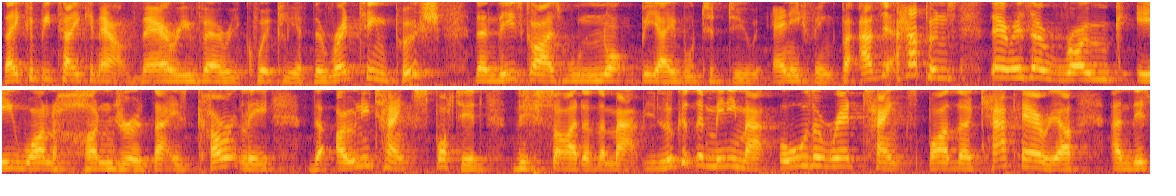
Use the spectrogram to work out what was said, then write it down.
They could be taken out very, very quickly. If the red team push, then these guys will not be able to do anything. But as it happens, there is a rogue E100 that is currently the only tank spotted this side of the map. You look at the mini map, all the red tanks by the cap area, and this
